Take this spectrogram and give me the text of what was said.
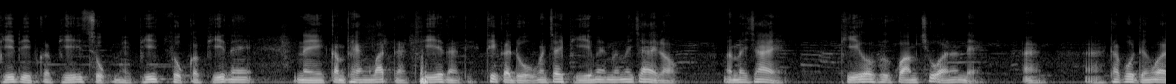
ผีดิบกับผีสุกเนี่ยผีสุกกับผีในในกำแพงวัดน่ะผีน่ะที่ที่กระดูกมันใช่ผีไหมมันไม่ใช่หรอก มันไม่ใช่ ผีก็คือความชั่วนั่นแหละอ่าอ่าถ้าพูดถึงว่า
